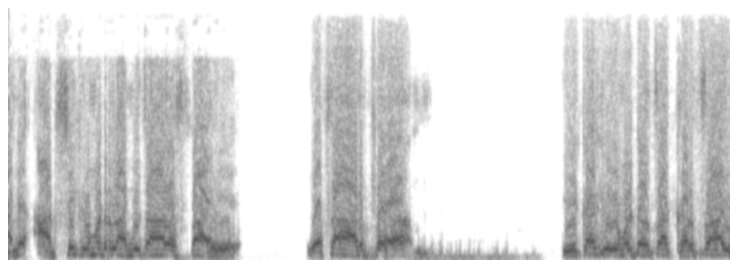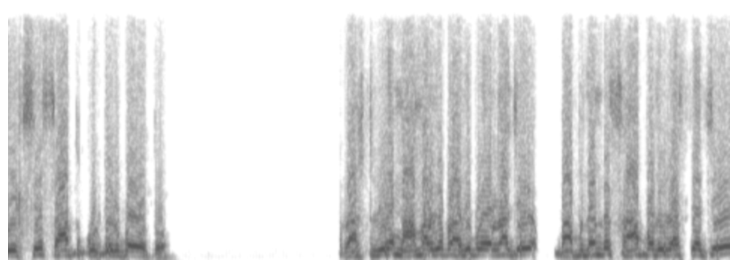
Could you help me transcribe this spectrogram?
आणि आठशे किलोमीटर लांबीचा हा रस्ता आहे. याचा अर्थ एका किलोमीटरचा खर्च हा एकशे सात कोटी रुपये होतो. राष्ट्रीय महामार्ग प्राधिकरणाचे मापदंड सहा पदरी रस्त्याचे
